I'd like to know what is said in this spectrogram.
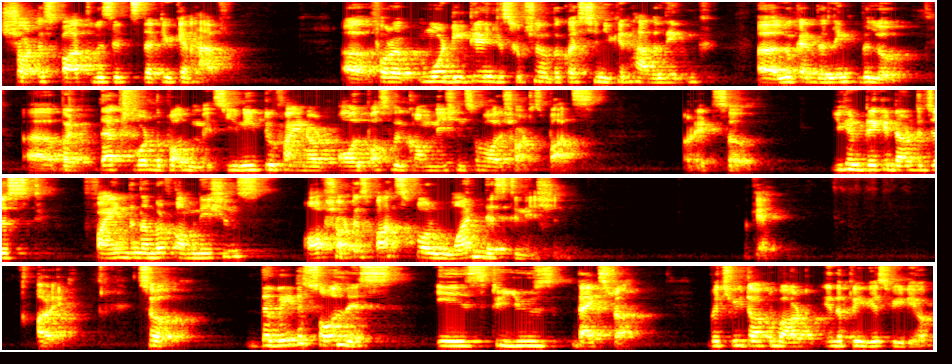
shortest path visits that you can have. Uh, for a more detailed description of the question, you can have a link, uh, look at the link below. Uh, but that's what the problem is. You need to find out all possible combinations of all shortest paths. Alright, so you can break it down to just find the number of combinations of shortest paths for one destination. Okay. Alright, so the way to solve this is to use Dijkstra, which we talked about in the previous video.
